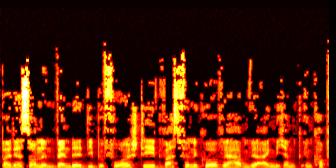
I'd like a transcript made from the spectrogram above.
bei der Sonnenwende, die bevorsteht. Was für eine Kurve haben wir eigentlich am, im Kopf?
